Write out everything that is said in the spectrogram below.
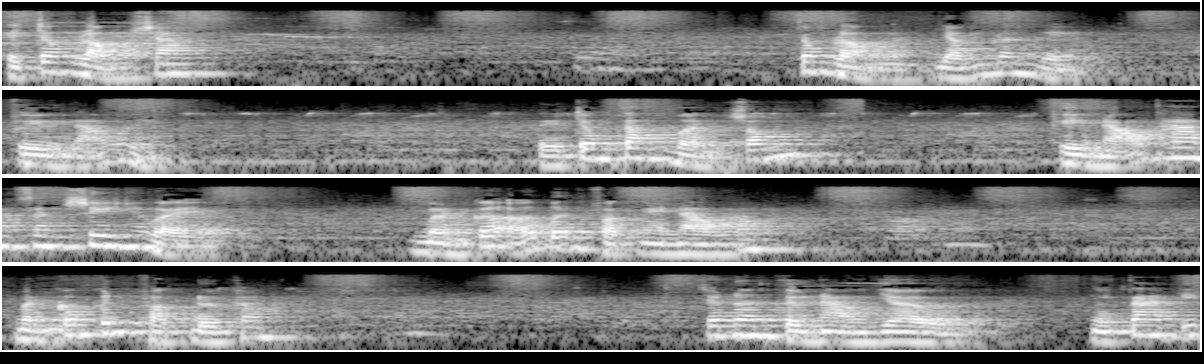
thì trong lòng sao? Trong lòng là giận lên liền, phiền não liền. Thì trong tâm mình sống, phiền não tham sân si như vậy mình có ở bên Phật ngày nào không mình có kính Phật được không cho nên từ nào giờ người ta chỉ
